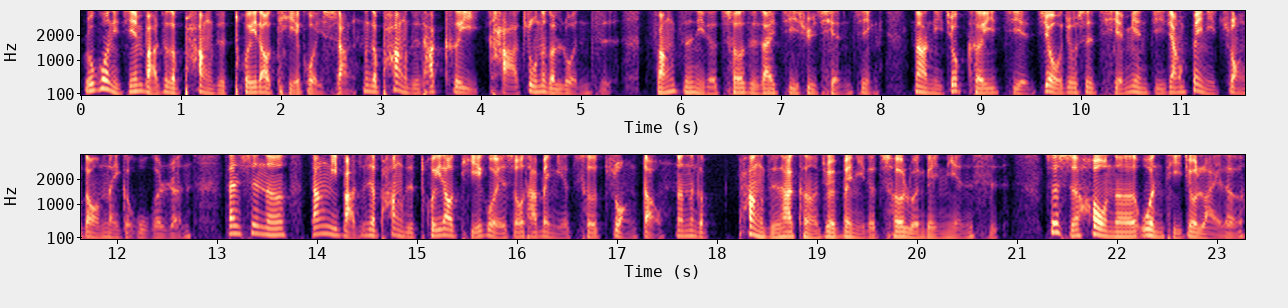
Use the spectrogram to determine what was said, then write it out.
如果你今天把这个胖子推到铁轨上，那个胖子他可以卡住那个轮子，防止你的车子再继续前进，那你就可以解救就是前面即将被你撞到那个五个人。但是呢，当你把这些胖子推到铁轨的时候，他被你的车撞到，那那个胖子他可能就会被你的车轮给碾死。这时候呢，问题就来了。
